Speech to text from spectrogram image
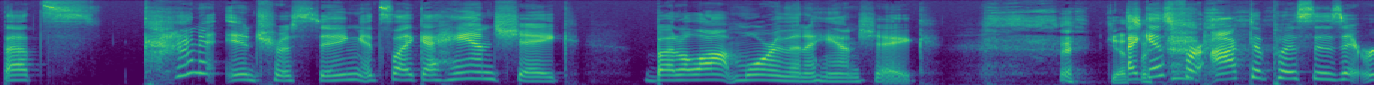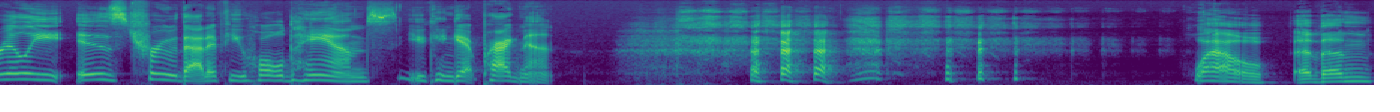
That's kind of interesting. It's like a handshake, but a lot more than a handshake. yes I guess for octopuses, it really is true that if you hold hands, you can get pregnant. Wow. And then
